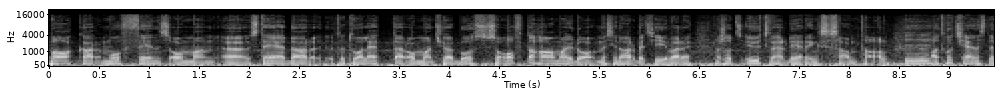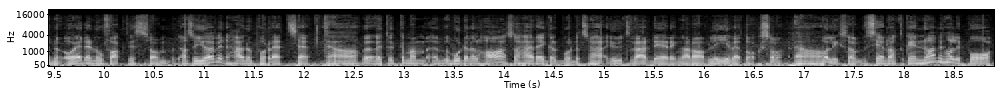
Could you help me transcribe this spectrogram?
bakar muffins, om man eh, städar to- toaletter, om man kör buss, så ofta har man ju då med sin arbetsgivare någon sorts utvärderingssamtal. Mm. Att hur känns det nu? Och är det nog faktiskt som, alltså gör vi det här nu på rätt sätt? Ja. Jag tycker man borde väl ha så här regelbundet så här utvärderingar av livet också. Ja. Och liksom se att okej, nu har vi hållit på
